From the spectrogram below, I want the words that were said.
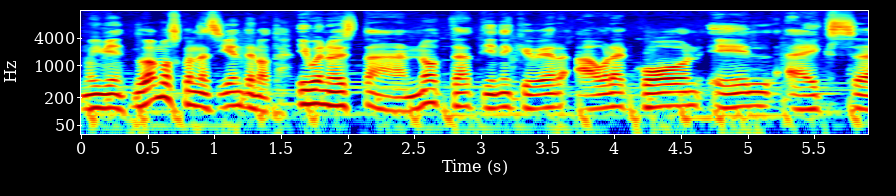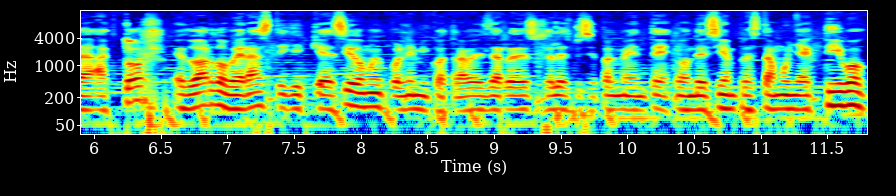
Muy bien, nos vamos con la siguiente nota. Y bueno, esta nota tiene que ver ahora con el ex actor Eduardo Verástegui, que ha sido muy polémico a través de redes sociales principalmente, donde siempre está muy activo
